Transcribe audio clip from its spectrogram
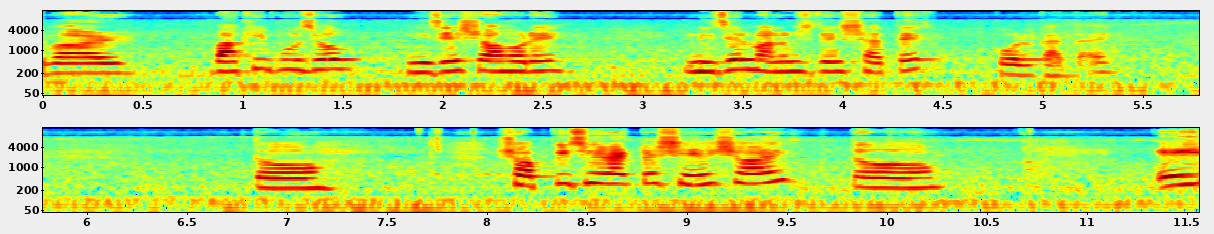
এবার বাকি পুজো নিজের শহরে, নিজের মানুষদের সাথে কলকাতায়। তো সব কিছুর একটা শেষ হয়। তো এই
